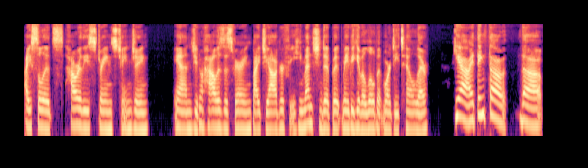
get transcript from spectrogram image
isolates. How are these strains changing? And, you know, how is this varying by geography? He mentioned it, but maybe give a little bit more detail there. Yeah, I think the, the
